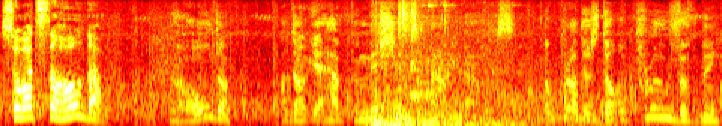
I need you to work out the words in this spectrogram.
So what's the holdup? The hold-up? I don't yet have permission to marry Valdis. Her brothers don't approve of me.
